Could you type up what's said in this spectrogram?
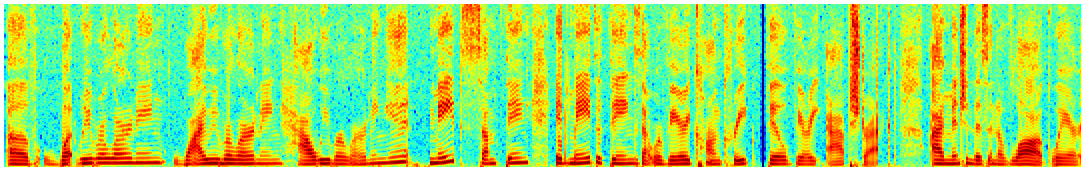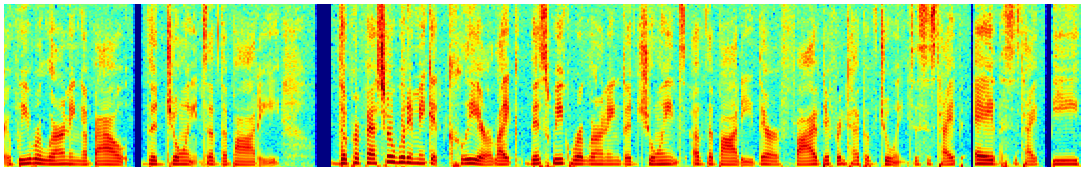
of what we were learning, why we were learning, how we were learning it. it made something, it made the things that were very concrete feel very abstract. I mentioned this in a vlog where if we were learning about the joints of the body, the professor wouldn't make it clear like this week we're learning the joints of the body. There are five different type of joints. This is type a this is type b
